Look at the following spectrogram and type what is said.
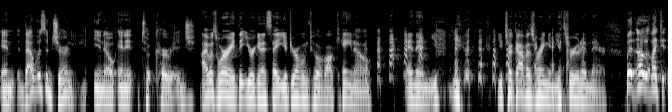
And that was a journey, you know, and it took courage. I was worried that you were going to say you drove him to a volcano and then you, you, you took off his ring and you threw it in there. But uh, like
